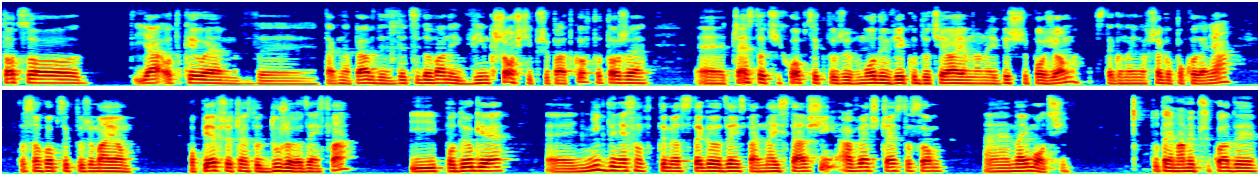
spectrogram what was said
To, co ja odkryłem w tak naprawdę zdecydowanej większości przypadków, to to, że e, często ci chłopcy, którzy w młodym wieku docierają na najwyższy poziom z tego najnowszego pokolenia, to są chłopcy, którzy mają po pierwsze często dużo rodzeństwa i po drugie e, nigdy nie są w tym, z tego rodzeństwa najstarsi, a wręcz często są e, najmłodsi. Tutaj mamy przykłady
